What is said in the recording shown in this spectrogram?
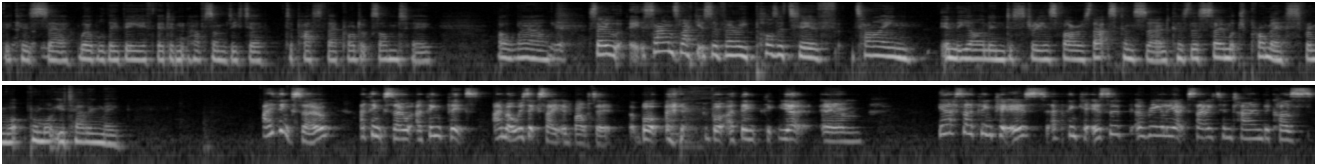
because uh, where will they be if they didn't have somebody to, to pass their products on to? Oh wow. Yeah. so it sounds like it's a very positive time in the yarn industry as far as that's concerned because there's so much promise from what from what you're telling me. I think so I think so. I think that I'm always excited about it, but but I think yeah, um, yes, I think it is. I think it is a, a, really exciting time because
